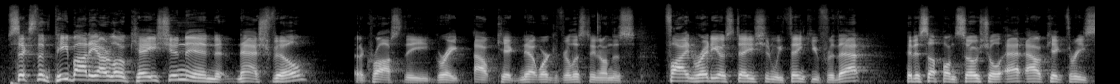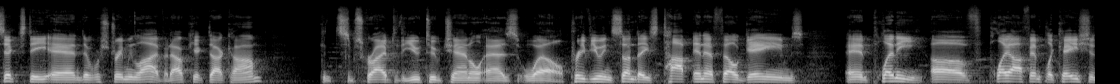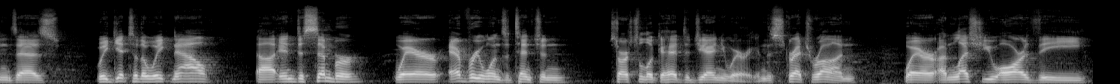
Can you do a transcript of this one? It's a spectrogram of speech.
Sixth and Peabody, our location in Nashville, and across the great Outkick network. If you're listening on this fine radio station, we thank you for that. Hit us up on social at Outkick360, and we're streaming live at Outkick.com. You can subscribe to the YouTube channel as well. Previewing Sunday's top NFL games and plenty of playoff implications as we get to the week now uh, in December where everyone's attention starts to look ahead to January and the stretch run where unless you are the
